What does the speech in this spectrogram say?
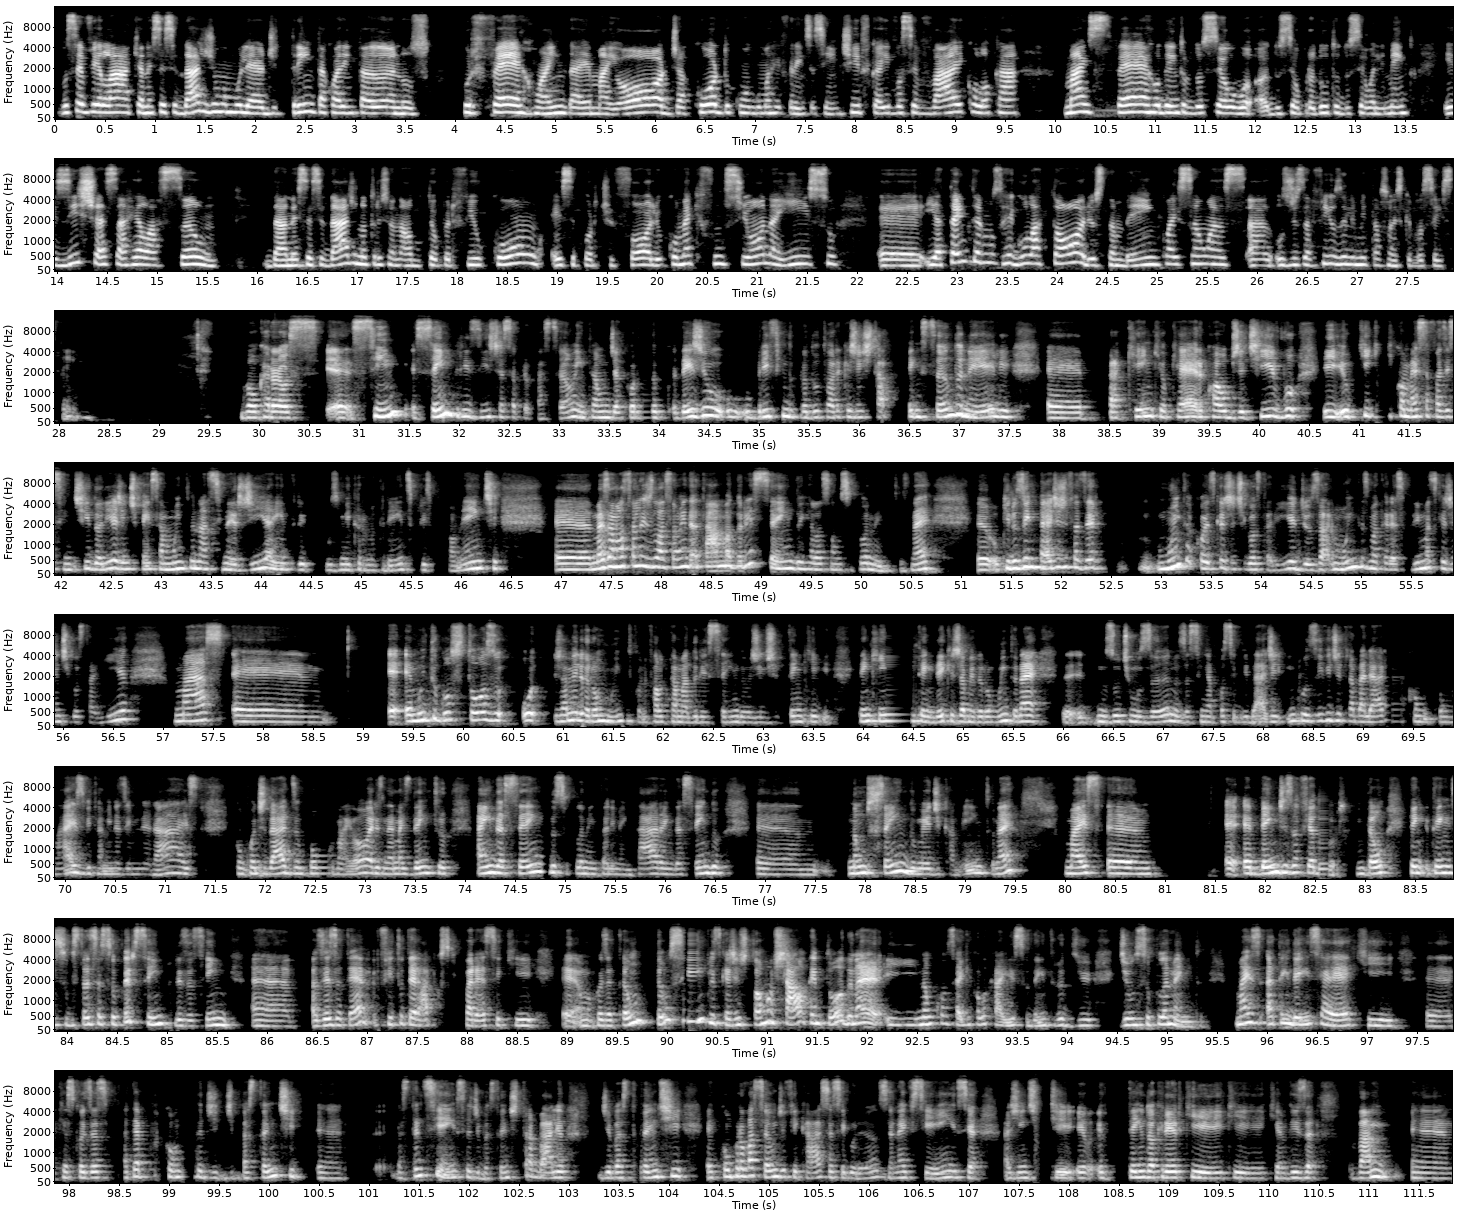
Você vê lá que a necessidade de uma mulher de 30, 40 anos por ferro ainda é maior, de acordo com alguma referência científica, e você vai colocar mais ferro dentro do seu, do seu produto, do seu alimento. Existe essa relação da necessidade nutricional do teu perfil com esse portfólio, como é que funciona isso, é, e até em termos regulatórios também, quais são as, a, os desafios e limitações que vocês têm? Bom, Carol, é, sim, sempre existe essa preocupação. Então, de acordo, desde o, o briefing do produto, a hora que a gente está pensando nele, é, para quem que eu quero, qual o objetivo e, e o que, que, começa a fazer sentido ali, a gente pensa muito na sinergia entre os micronutrientes, principalmente. É, mas a nossa legislação ainda está amadurecendo em relação aos suplementos, né? É, o que nos impede de fazer muita coisa que a gente gostaria, de usar muitas matérias-primas que a gente gostaria, mas é, é, é, muito gostoso, já melhorou muito, quando eu falo que está amadurecendo, a gente tem que, tem que entender que já melhorou muito, né, eh, nos últimos anos, assim, a possibilidade, inclusive, de trabalhar com, com mais vitaminas e minerais, com quantidades um pouco maiores, né, mas dentro, ainda sendo suplemento alimentar, ainda sendo, é, não sendo medicamento, né, mas... É, é, é, bem desafiador. Então, tem, tem substâncias super simples, assim, é, às vezes até fitoterápicos, que parece que é uma coisa tão, tão simples que a gente toma chá o tempo todo, né? E não consegue colocar isso dentro de, de um suplemento. Mas a tendência é que, é, que as coisas, até por conta de, de bastante é, bastante ciência, de bastante trabalho, de bastante é, comprovação de eficácia, segurança, né, eficiência. A gente, eu, eu tendo a crer que, que, que a Visa vai é,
